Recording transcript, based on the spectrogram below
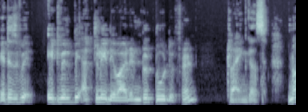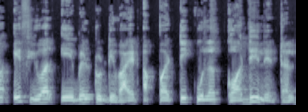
it is it will be actually divided into two different triangles. Now if you are able to divide a particular quadrilateral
